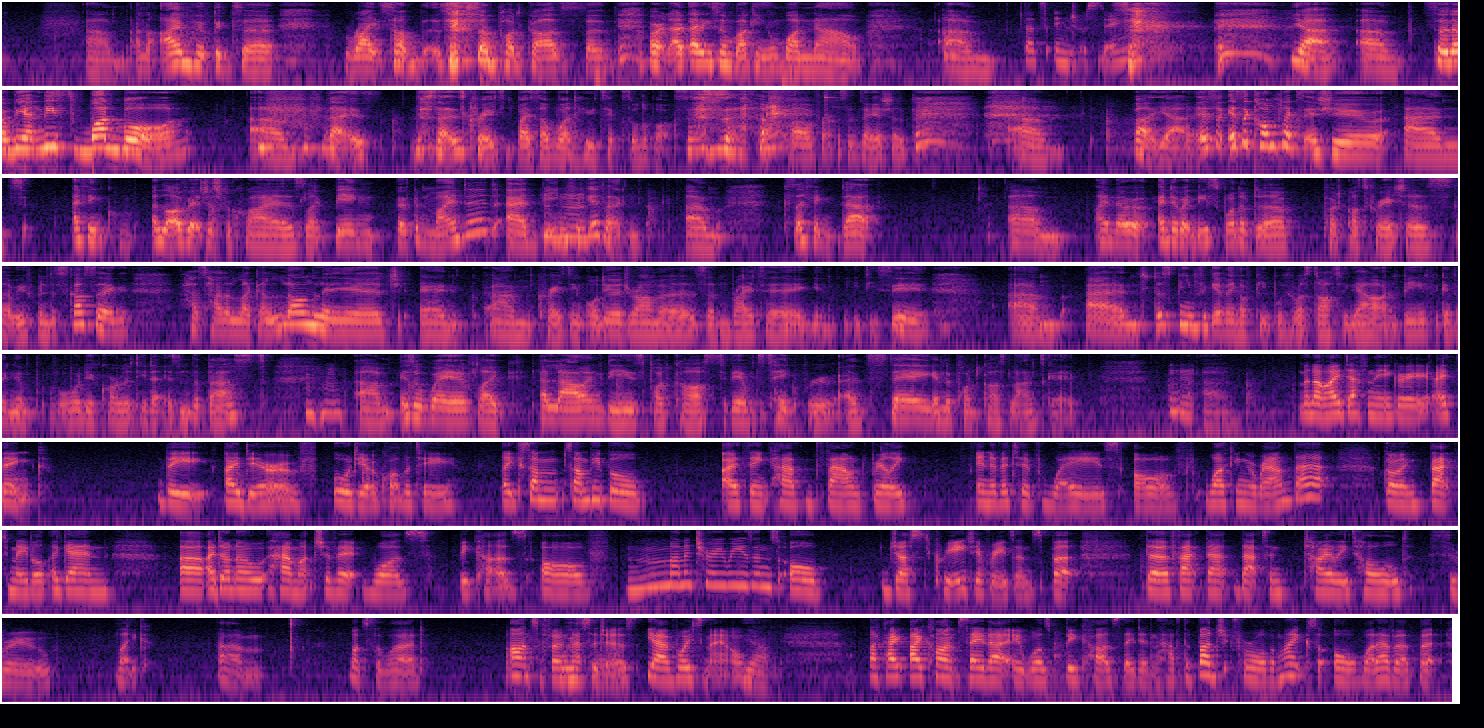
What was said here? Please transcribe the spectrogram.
Um, and I'm hoping to write some some podcasts, and, or at at least I'm working on one now. Um, That's interesting. so, yeah. Um, so there'll be at least one more um, that is that is created by someone who ticks all the boxes of representation. Um, but yeah, it's it's a complex issue, and I think a lot of it just requires like being open minded and being Mhm. forgiving. Because I think that um, I know I know at least one of the podcast creators that we've been discussing has had a, like a long lineage in um, creating audio dramas and writing and etc. Um, and just being forgiving of people who are starting out and being forgiving of, of audio quality that isn't the best Mhm. um, is a way of like allowing these podcasts to be able to take root and stay in the podcast landscape. Mm. Um, But no, I definitely agree. I think the idea of audio quality, like some some people, I think have found really innovative ways of working around that. Going back to Mabel again, uh, I don't know how much of it was because of monetary reasons or just creative reasons, but the fact that that's entirely told through, like, um, what's the word? Answer phone Voicemail. messages. Yeah, voicemail yeah. like I, I can't say that it was because they didn't have the budget for all the mics or whatever but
